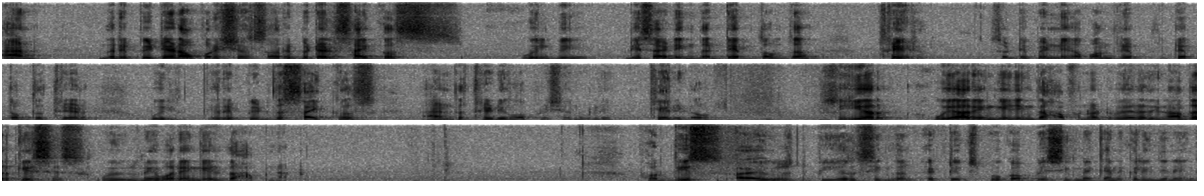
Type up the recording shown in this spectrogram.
and the repeated operations or repeated cycles will be deciding the depth of the thread. So, depending upon the depth of the thread, we will repeat the cycles and the threading operation will be carried out. So, here we are engaging the half nut, whereas in other cases, we will never engage the half nut. For this, I have used BL Singhal, a textbook of basic mechanical engineering,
